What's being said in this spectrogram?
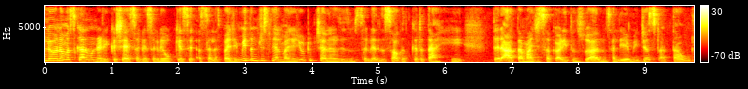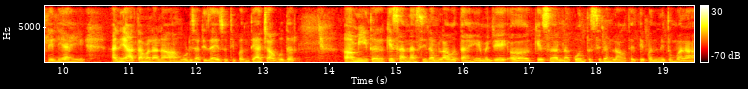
हॅलो नमस्कार मंडळी कसे आहे सगळे? सगळे ओके असेल असायलाच पाहिजे. मी तुमची स्नेहल माझ्या यूट्यूब चॅनलवरती तुमचं सगळ्यांचं स्वागत करत आहे. तर आता माझी सकाळी इथून चालू झाली आहे. मी जस्ट आता उठलेली आहे. आणि आता मला ना आंघोळीसाठी जायचं होती पण त्याच्या अगोदर मी इथं केसांना सिरम लावत आहे. म्हणजे केसांना कोणतं सिरम लावत आहे ते पण मी तुम्हाला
